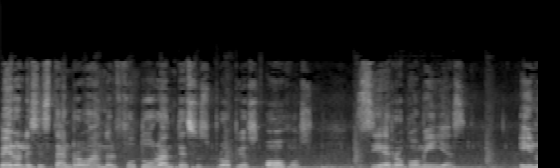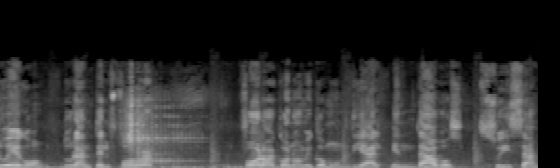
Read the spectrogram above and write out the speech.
pero les están robando el futuro ante sus propios ojos. Cierro comillas. Y luego, durante el Foro, Foro Económico Mundial en Davos, Suiza,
